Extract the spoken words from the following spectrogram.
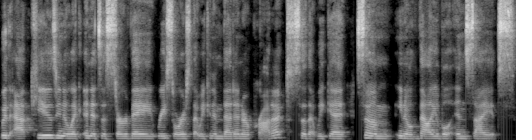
with Appcues, you know, like, and it's a survey resource that we can embed in our product so that we get some, you know, valuable insights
